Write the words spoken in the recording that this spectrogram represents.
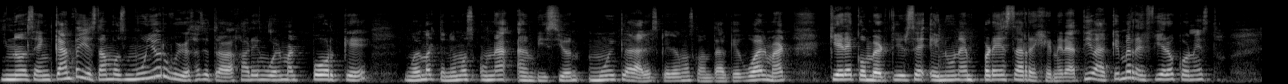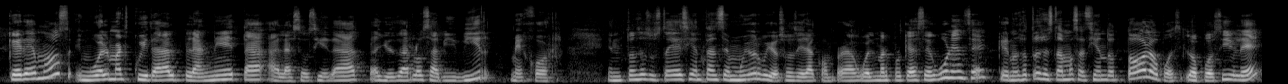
Y nos encanta y estamos muy orgullosas de trabajar en Walmart porque en Walmart tenemos una ambición muy clara. Les queremos contar que Walmart quiere convertirse en una empresa regenerativa. ¿A qué me refiero con esto? Queremos en Walmart cuidar al planeta, a la sociedad, para ayudarlos a vivir mejor. Entonces ustedes siéntanse muy orgullosos de ir a comprar a Walmart porque asegúrense que nosotros estamos haciendo todo lo, pos- lo posible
